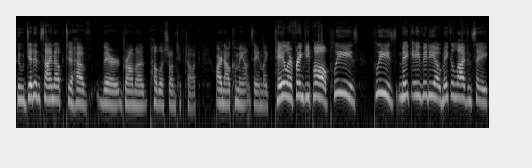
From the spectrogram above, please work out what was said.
who didn't sign up to have their drama published on TikTok are now coming out and saying like Taylor, Frankie, Paul, please, please make a video, make a live, and say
